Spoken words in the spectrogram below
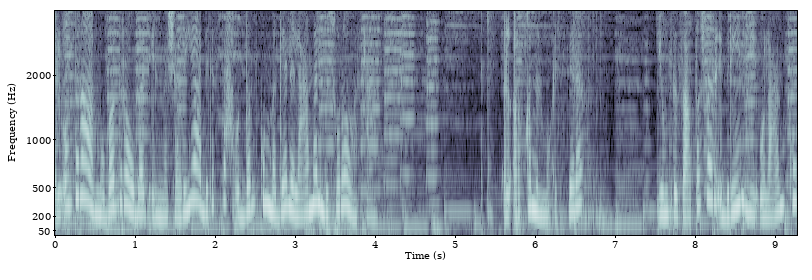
القدرة على المبادرة وبدء المشاريع بتفتح قدامكم مجال العمل بصورة واسعة. الأرقام المؤثرة. يوم 19 إبريل بيقول عنكم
